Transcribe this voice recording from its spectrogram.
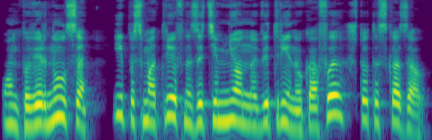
Он повернулся и, посмотрев на затемненную витрину кафе, что-то сказал.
